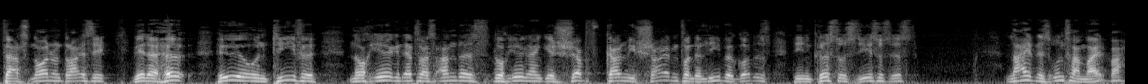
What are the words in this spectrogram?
Vers 39, weder Höhe und Tiefe, noch irgendetwas anderes, noch irgendein Geschöpf kann mich scheiden von der Liebe Gottes, die in Christus Jesus ist. Leiden ist unvermeidbar.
